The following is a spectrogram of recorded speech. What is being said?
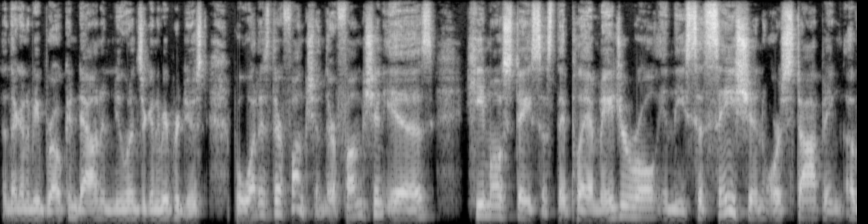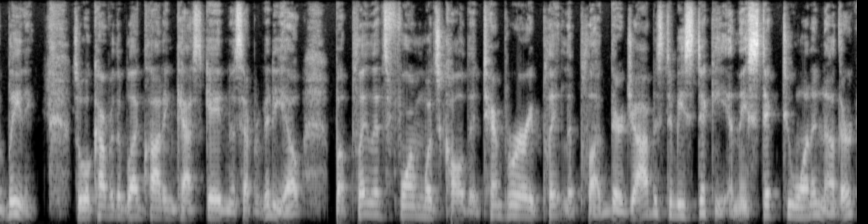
Then they're going to be broken down and new ones are going to be produced. But what is their function? Their function is hemostasis. They play a major role in the cessation or stopping of bleeding. So we'll cover the blood clotting cascade in a separate video. But platelets form what's called a temporary platelet plug. Their job is to be sticky, and they stick to one another,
